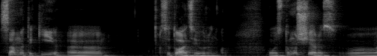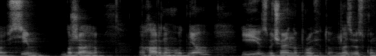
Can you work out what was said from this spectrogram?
саме такі е, ситуації в ринку. Ось тому ще раз е, всім бажаю гарного дня і, звичайно, профіту. На зв'язку.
